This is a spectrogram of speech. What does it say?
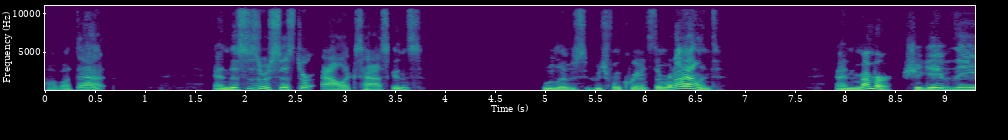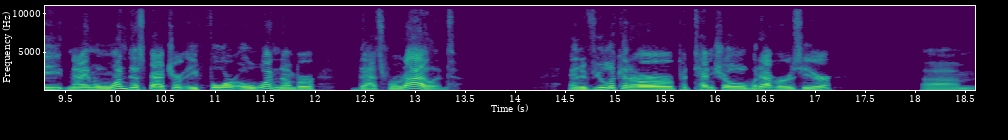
How about that? And this is her sister, Alex Haskins, who lives, who's from Cranston, Rhode Island. And remember, she gave the 911 dispatcher a 401 number. That's Rhode Island. And if you look at her potential whatever's here, um,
